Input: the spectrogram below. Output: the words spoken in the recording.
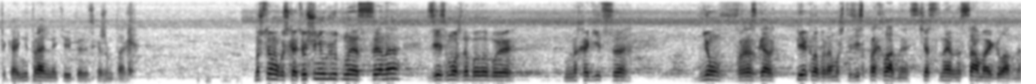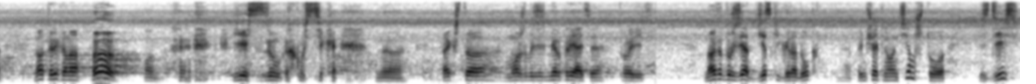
такая нейтральная территория, скажем так. Ну что я могу сказать, очень уютная сцена, здесь можно было бы находиться днем в разгар пекла, потому что здесь прохладно, сейчас наверное, самое главное. Но во-вторых, она... «О!» Он есть звук акустика. Ну, так что, может быть, здесь мероприятие проводить. Но это, друзья, детский городок. Примечательно он тем, что здесь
